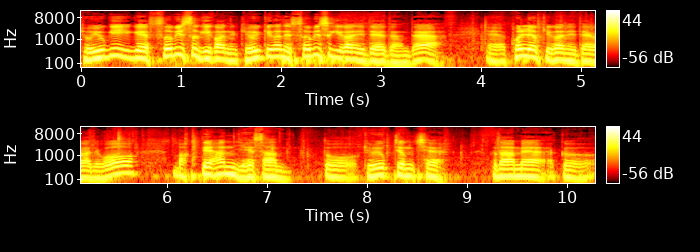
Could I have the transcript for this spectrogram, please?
교육이 이게 서비스 기관, 교육 기관이 서비스 기관이 돼야 되는데 예, 권력 기관이 돼가지고 막대한 예산 또 교육 정책 그 다음에 그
